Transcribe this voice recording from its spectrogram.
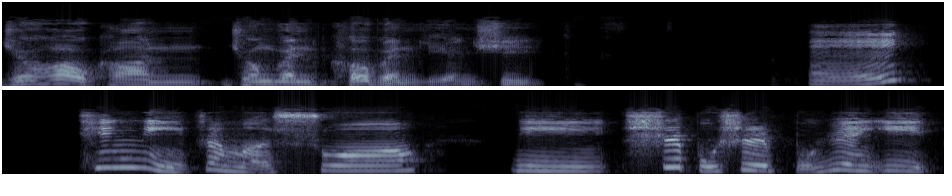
就好看中文课本练习。诶。听你这么说，你是不是不愿意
